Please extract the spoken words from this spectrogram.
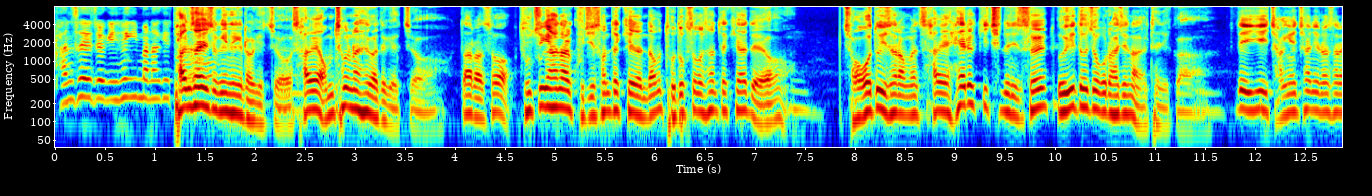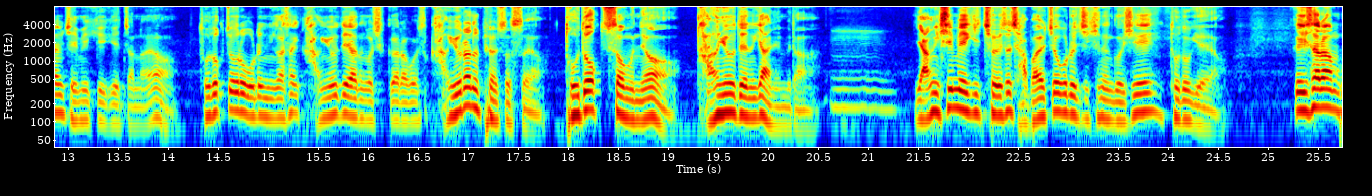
반사회적인 행위만 하겠죠. 반사회적인 행위를 하겠죠. 사회에 엄청난 해가 되겠죠. 따라서 둘 중에 하나를 굳이 선택해야 된다면 도덕성을 선택해야 돼요. 음. 적어도 이 사람은 사회에 해를 끼치는 짓을 의도적으로 하지는 않을 테니까. 근데 이 장혜찬이라는 사람이 재미있게 얘기했잖아요. 도덕적으로 옳은 인간상이 강요돼야 하는 것일까라고 해서 강요라는 표현을 썼어요. 도덕성은요 강요되는 게 아닙니다. 음. 양심의 기초에서 자발적으로 지키는 것이 도덕이에요. 그러니까 이 사람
